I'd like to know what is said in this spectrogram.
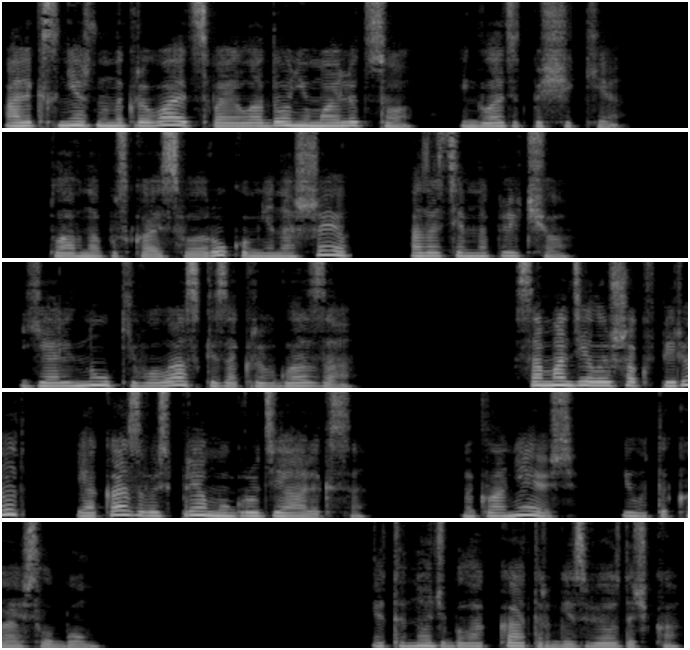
Алекс нежно накрывает своей ладонью мое лицо и гладит по щеке, плавно опуская свою руку мне на шею, а затем на плечо. Я льну к его ласке, закрыв глаза. Сама делаю шаг вперед и оказываюсь прямо у груди Алекса. Наклоняюсь и утыкаюсь лбом. Эта ночь была каторгой, звездочка.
